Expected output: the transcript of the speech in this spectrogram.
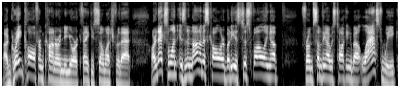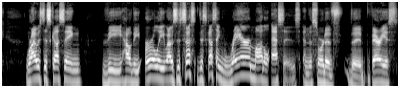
a great call from Connor in New York. Thank you so much for that. Our next one is an anonymous caller, but he is just following up from something I was talking about last week where I was discussing the how the early I was discuss, discussing rare Model S's and the sort of the various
